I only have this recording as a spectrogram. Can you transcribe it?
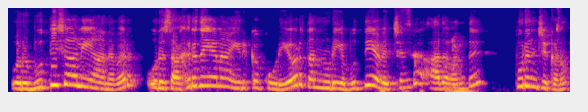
ஒரு புத்திசாலியானவர் ஒரு சகிருதயனா இருக்கக்கூடியவர் தன்னுடைய புத்தியை வச்சுட்டு அதை வந்து புரிஞ்சுக்கணும்.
